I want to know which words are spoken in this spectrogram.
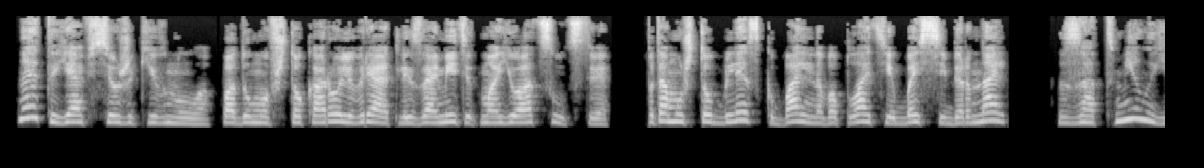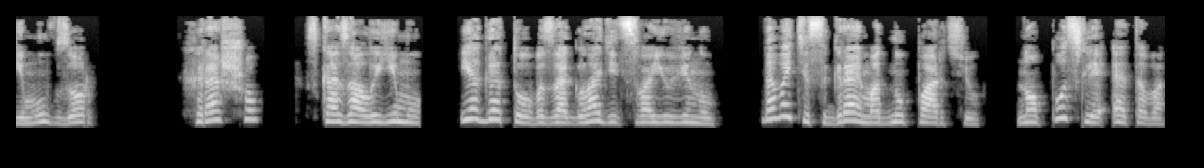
На это я все же кивнула, подумав, что король вряд ли заметит мое отсутствие, потому что блеск бального платья Бесси Берналь затмил ему взор. «Хорошо», — сказала ему, — «я готова загладить свою вину. Давайте сыграем одну партию, но после этого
